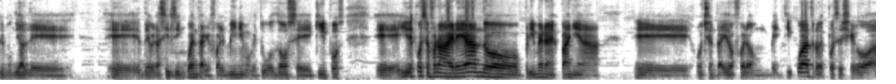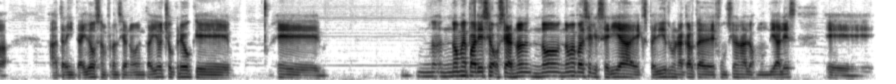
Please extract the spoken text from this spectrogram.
el mundial de, de, Brasil 50, que fue el mínimo, que tuvo 12 equipos, y después se fueron agregando, primero en España 82 fueron 24, después se llegó a a 32 en Francia 98. Creo que eh, no, me parece, o sea, no, no, no, me parece que sería expedirle una carta de defunción a los mundiales eh,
